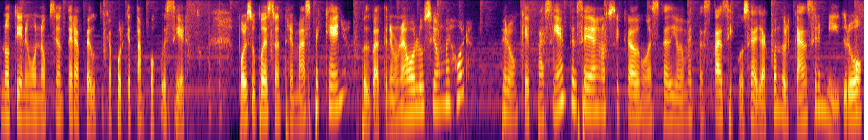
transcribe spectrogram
no tienen una opción terapéutica, porque tampoco es cierto. Por supuesto, entre más pequeño, pues va a tener una evolución mejor, pero aunque el paciente sea diagnosticado en un estadio metastásico, o sea, ya cuando el cáncer migró,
